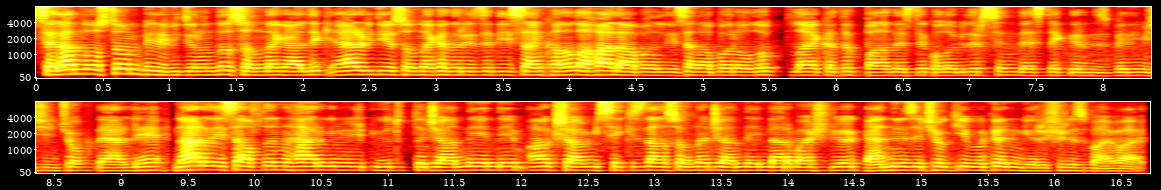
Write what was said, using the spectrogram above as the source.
Selam dostum bir videonun da sonuna geldik. Eğer video sonuna kadar izlediysen kanala hala abone değilsen abone olup like atıp bana destek olabilirsin. Destekleriniz benim için çok değerli. Neredeyse haftanın her günü YouTube'da canlı yayındayım. Akşam 8'den sonra canlı yayınlar başlıyor. Kendinize çok iyi bakın. Görüşürüz bay bay.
